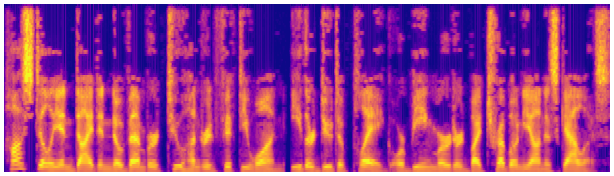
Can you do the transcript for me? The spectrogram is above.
Hostilian died in November 251, either due to plague or being murdered by Trebonianus Gallus.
